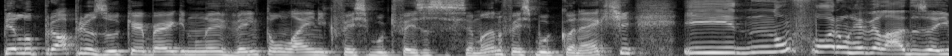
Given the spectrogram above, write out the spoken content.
pelo próprio Zuckerberg num evento online que o Facebook fez essa semana, o Facebook Connect, e não foram revelados aí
